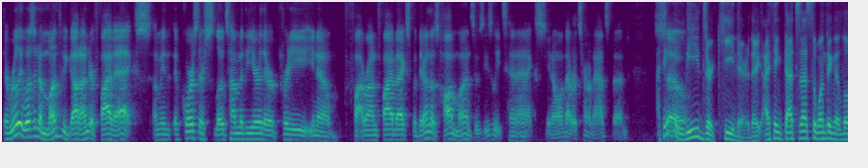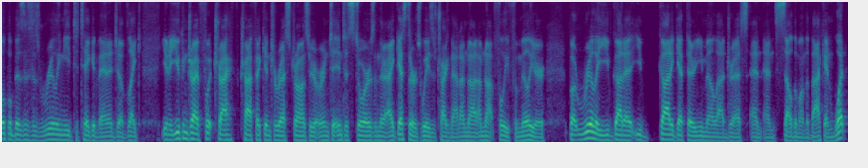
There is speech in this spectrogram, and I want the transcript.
there really wasn't a month we got under 5X. I mean, of course, their slow time of the year, they were pretty, you know, around 5x, but in those hot months, it was easily 10x, you know, on that return on ad spend. I think so, the leads are key there. They, I think that's that's the one thing that local businesses really need to take advantage of. Like, you know, you can drive foot tra- traffic into restaurants or, or, into into stores, and there. I guess there's ways of tracking that. I'm not I'm not fully familiar, but really, you've got to you've got to get their email address and and sell them on the back end. What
